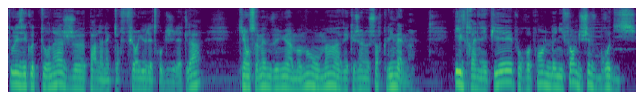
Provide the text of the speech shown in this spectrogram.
Tous les échos de tournage euh, parlent d'un acteur furieux d'être obligé d'être là, qui en serait même venu un moment aux mains avec Jean Shark lui-même. Il traîne les pieds pour reprendre l'uniforme du chef Brody.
